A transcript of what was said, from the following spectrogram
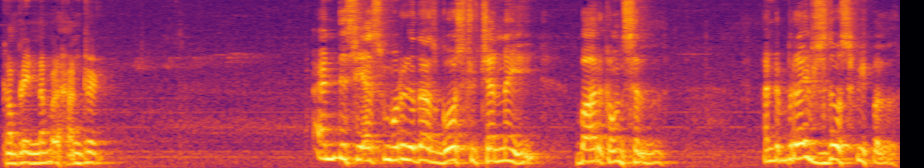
complaint number 100. And this S. Murugadas goes to Chennai Bar Council and bribes those people.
